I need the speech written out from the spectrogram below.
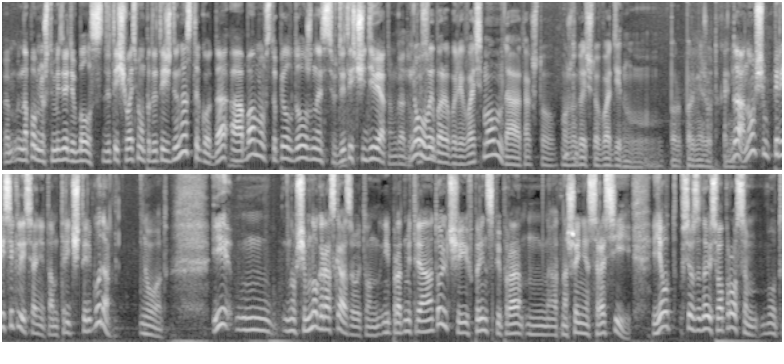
Эм, напомню, что Медведев был с 2008 по 2012 год, да, а Обама вступил в должность в 2009 году. Ну, есть... выборы были в восьмом, да, так что можно говорить, что в один промежуток они да, ну, в общем, пересеклись они там 3-4 года. Вот. И, в общем, много рассказывает он и про Дмитрия Анатольевича, и, в принципе, про отношения с Россией. И я вот все задаюсь вопросом, вот,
